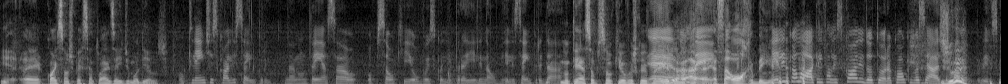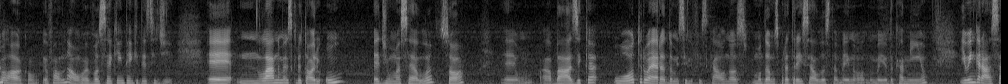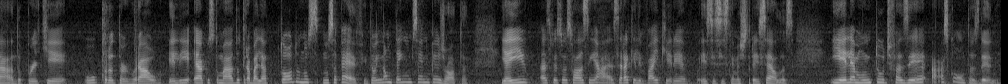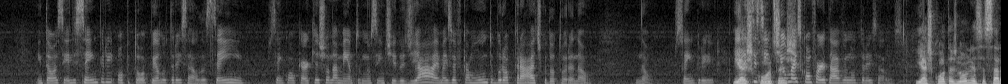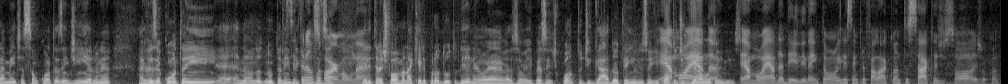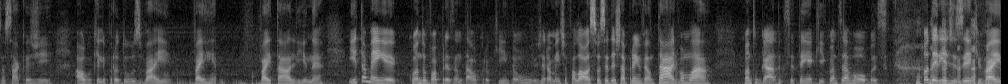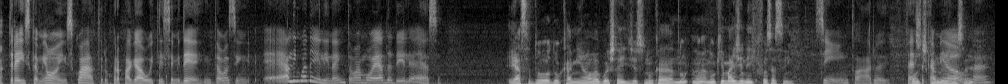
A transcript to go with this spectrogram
é, quais são os percentuais aí de modelos? O cliente escolhe sempre. Né? Não tem essa opção que eu vou escolher para ele, não. Ele sempre dá. Não tem essa opção que eu vou escolher para é, ele? A, a, essa ordem. Ele coloca, ele fala: escolhe, doutora, qual que você acha? Jura? Falo, eles colocam. Eu falo: não, é você quem tem que decidir. É, lá no meu escritório, um é de uma célula só, é um, a básica. O outro era domicílio fiscal, nós mudamos para três células também no, no meio do caminho. E o engraçado, porque o produtor rural, ele é acostumado a trabalhar todo no, no, CPF, então ele não tem um CNPJ. E aí as pessoas falam assim, ah, será que ele vai querer esse sistema de três células? E ele é muito de fazer as contas dele. Então, assim, ele sempre optou pelo três células, sem, sem qualquer questionamento no sentido de, ah, mas vai ficar muito burocrático, doutora. Não, não. Sempre e ele as se contas... sentiu mais confortável no três salas. E as contas não necessariamente são contas em dinheiro, né? Às vezes é conta em. É, não, não, não tô nem se brincando. transformam, né? Ele transforma naquele produto dele. Né? É, assim, ele pensa assim, quanto de gado eu tenho nisso aqui? É quanto de grão eu tenho nisso? É a moeda dele, né? Então ele sempre fala ah, quantas sacas de soja, quantas sacas de algo que ele produz vai vai vai estar tá ali, né? E também, é, quando eu vou apresentar o croqui, então, geralmente eu falo, ó, se você deixar para inventário, vamos lá, quanto gado que você tem aqui, quantos arrobas? Poderia dizer que vai três caminhões, quatro, para pagar o ITCMD? Então, assim, é a língua dele, né? Então, a moeda dele é essa. Essa do, do caminhão, eu gostei disso. Nunca, nu, nunca imaginei que fosse assim. Sim, claro. É. Fecha Quantos caminhão, né?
